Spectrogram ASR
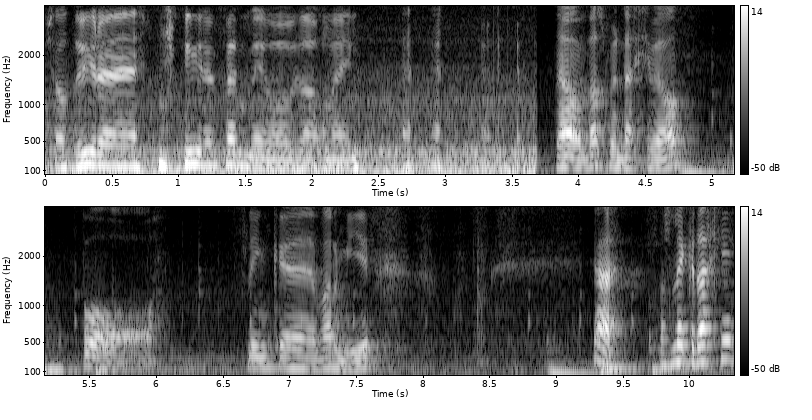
meevalt. Zo dure, dure fanmail over het algemeen. nou, het was mijn dagje wel. Poh, flink uh, warm hier. Ja, het was een lekker dagje.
